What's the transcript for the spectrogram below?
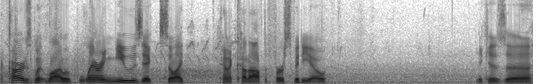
a car just went by with blaring music, so I kind of cut off the first video. Because, uh,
